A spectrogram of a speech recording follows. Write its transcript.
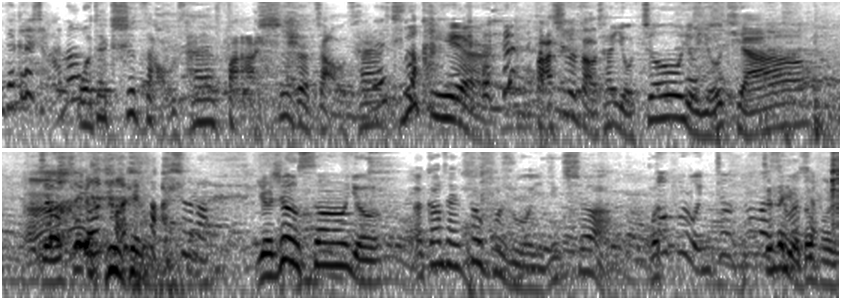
你在干啥呢？我在吃早餐，法式的早餐 Look here，法式的早餐有粥，有油条，粥和油条是法式的吗？有肉松，有呃，刚才豆腐乳已经吃了。我豆腐乳你就弄到真的什么吃有豆腐乳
